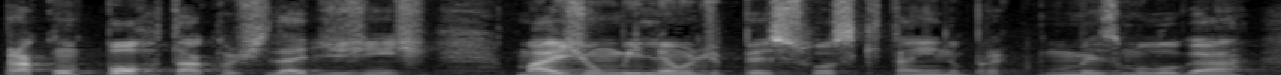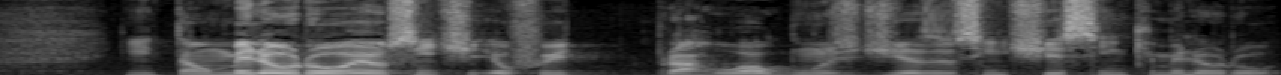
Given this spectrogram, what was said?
Para comportar a quantidade de gente, mais de um milhão de pessoas que está indo para o mesmo lugar. Então melhorou. Eu senti, eu fui pra rua alguns dias, eu senti sim que melhorou.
